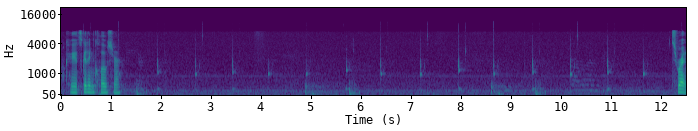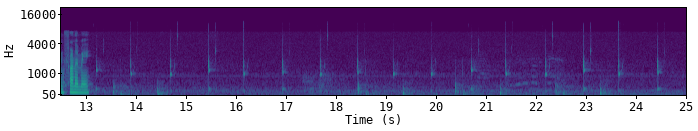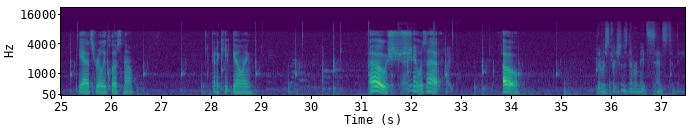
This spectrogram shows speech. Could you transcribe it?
Okay, it's getting closer. It's right in front of me. Yeah, it's really close now. Gotta keep going. Oh, Okay, shit, was that? Oh, The restrictions never made sense to me.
